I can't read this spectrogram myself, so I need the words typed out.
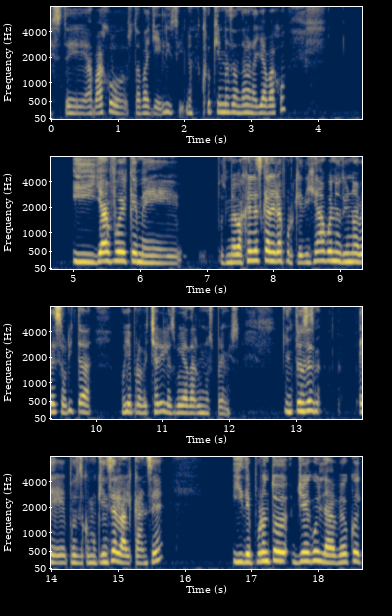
este, abajo estaba Yelis y no me acuerdo quién más andaban allá abajo y ya fue que me, pues me bajé la escalera porque dije, ah, bueno, de una vez ahorita voy a aprovechar y les voy a dar unos premios. Entonces, eh, pues como quien se la alcancé y de pronto llego y la veo que,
